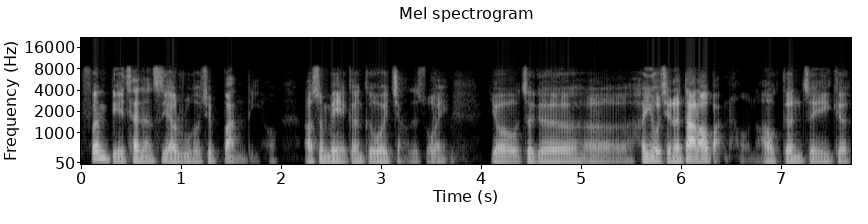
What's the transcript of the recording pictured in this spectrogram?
分别财产制要如何去办理，哈。啊，顺便也跟各位讲是说，哎。有这个呃很有钱的大老板，然后跟这一个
